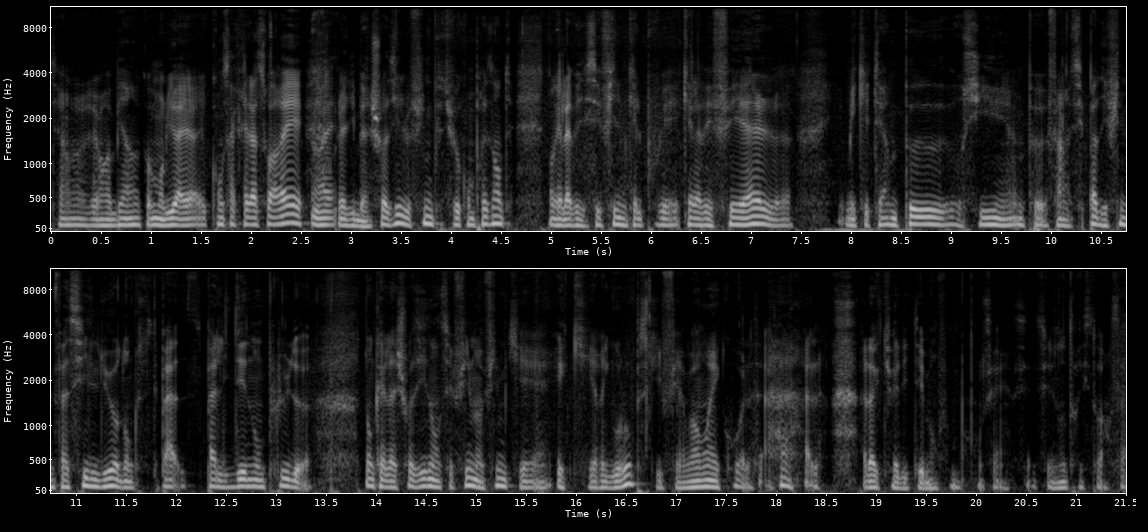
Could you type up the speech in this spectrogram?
tiens, j'aimerais bien, comme on lui a consacré la soirée, elle a dit, ben, choisis le film que tu veux qu'on présente. Donc elle avait ces films qu'elle pouvait, qu'elle avait fait elle, mais qui étaient un peu aussi, un peu, enfin, c'est pas des films faciles, durs, donc c'était pas, pas l'idée non plus de. Donc elle a choisi dans ces films un film qui est, et qui est rigolo parce qu'il fait vraiment écho à l'actualité. Bon, c'est une autre histoire, ça.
